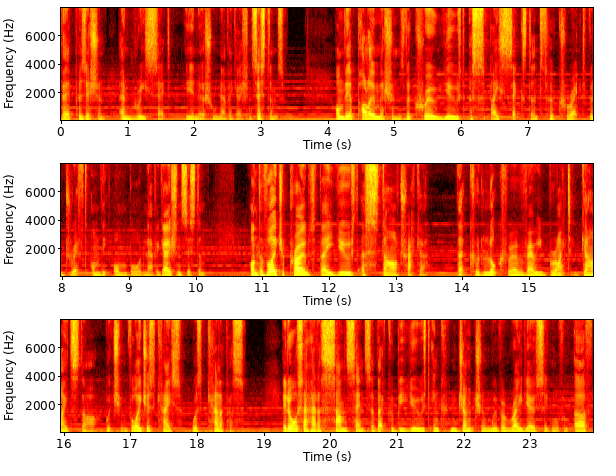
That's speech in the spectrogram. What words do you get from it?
their position and reset the inertial navigation systems. On the Apollo missions, the crew used a space sextant to correct the drift on the onboard navigation system. On the Voyager probes, they used a star tracker that could look for a very bright guide star, which in Voyager's case was Canopus. It also had a sun sensor that could be used in conjunction with a radio signal from Earth.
